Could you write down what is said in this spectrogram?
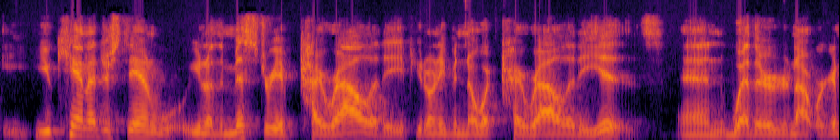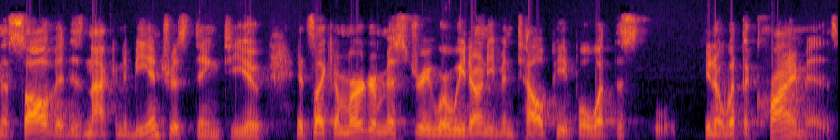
You can't understand, you know, the mystery of chirality if you don't even know what chirality is, and whether or not we're going to solve it is not going to be interesting to you. It's like a murder mystery where we don't even tell people what this, you know, what the crime is.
